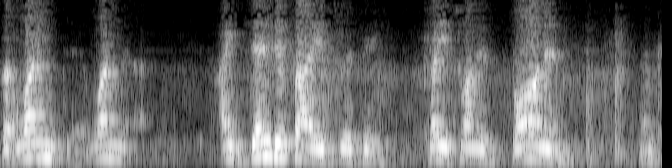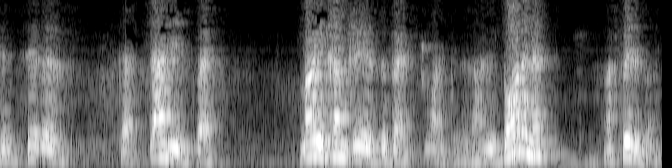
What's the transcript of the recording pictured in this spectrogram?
But one, one identifies with the place one is born in and considers that that is best. My country is the best. Why? Because I was born in it. I feel that.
